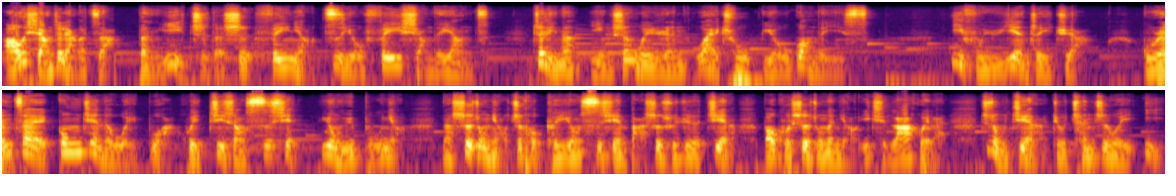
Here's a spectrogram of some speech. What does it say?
翱翔这两个字啊，本意指的是飞鸟自由飞翔的样子，这里呢，引申为人外出游逛的意思。一浮于雁这一句啊，古人在弓箭的尾部啊会系上丝线，用于捕鸟。那射中鸟之后，可以用丝线把射出去的箭，包括射中的鸟一起拉回来。这种箭啊，就称之为翼。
